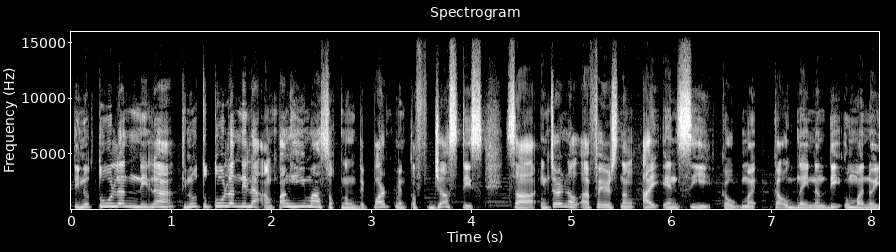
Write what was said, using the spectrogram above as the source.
tinutulan nila, tinututulan nila ang panghimasok ng Department of Justice sa Internal Affairs ng INC kaugnay, kaugnay ng di umano'y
